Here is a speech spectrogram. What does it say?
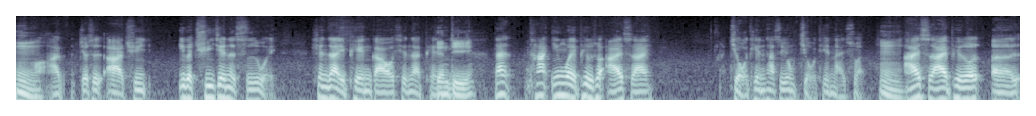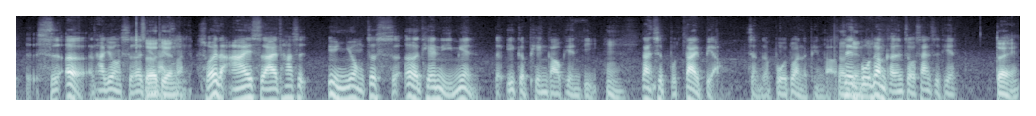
嗯啊，就是啊区一个区间的思维，现在偏高，现在偏低，但它因为譬如说 RSI。九天，它是用九天来算。嗯，RSI，譬如说，呃，十二，它就用十二天来算。所谓的 RSI，它是运用这十二天里面的一个偏高偏低。嗯，但是不代表整个波段的偏高。这波段可能走三十天。对，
